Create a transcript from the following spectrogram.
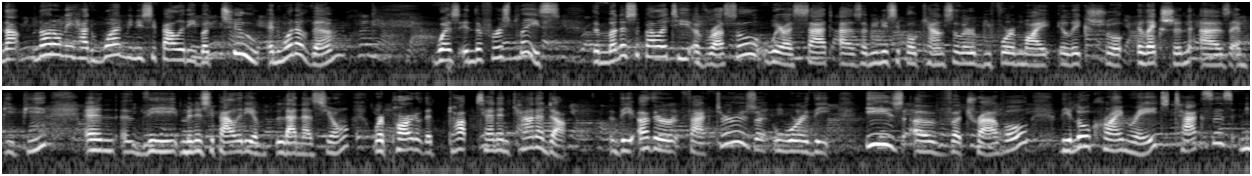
not only had one municipality but two, and one of them was in the first place. The municipality of Russell, where I sat as a municipal councillor before my election as MPP, and the municipality of La Nation were part of the top 10 in Canada. The other factors were the ease of travel, the low crime rate, taxes, and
